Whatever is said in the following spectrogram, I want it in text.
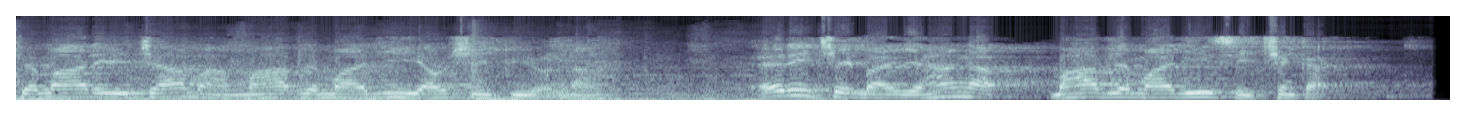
ပြမာတွေကြားမှာမဟာပြမကြီးရောက်ရှိပြီးတော့လာအဲ့ဒီအချိန်မှာယဟန်ကမဟာပြမကြီးစီချင်းကပ်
